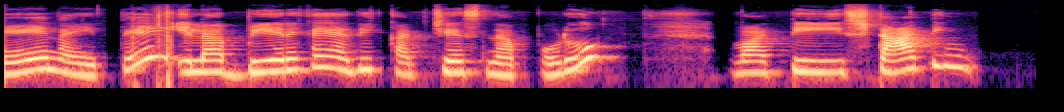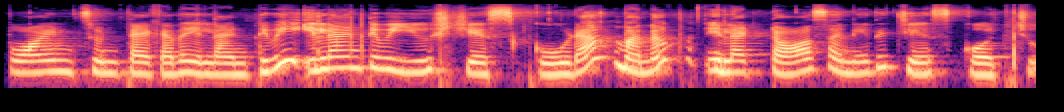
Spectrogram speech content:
నేనైతే ఇలా బీరకాయ అది కట్ చేసినప్పుడు వాటి స్టార్టింగ్ పాయింట్స్ ఉంటాయి కదా ఇలాంటివి. ఇలాంటివి యూస్ చేసి కూడా మనం ఇలా టాస్ అనేది చేసుకోవచ్చు.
